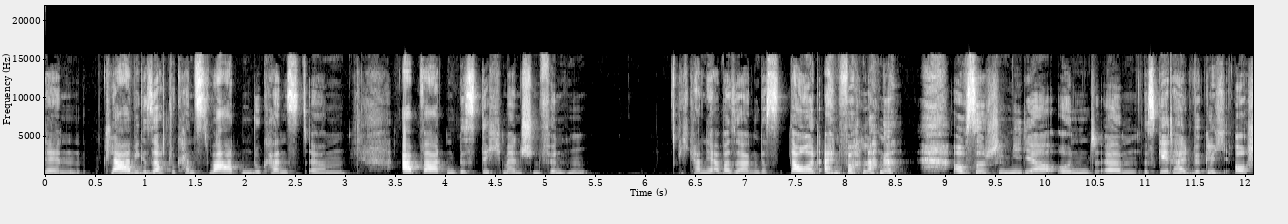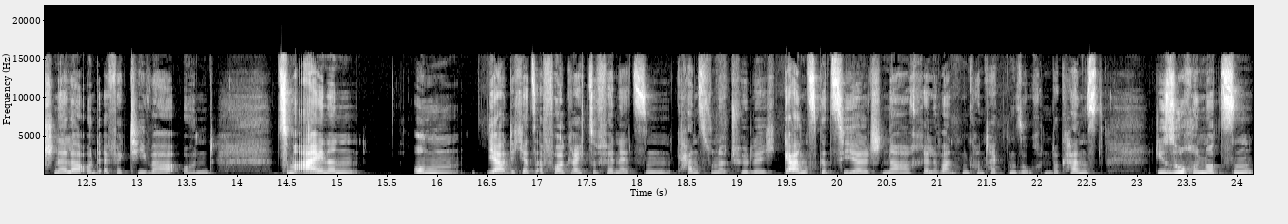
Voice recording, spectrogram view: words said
Denn klar, wie gesagt, du kannst warten, du kannst ähm, abwarten, bis dich Menschen finden. Ich kann dir aber sagen, das dauert einfach lange auf Social Media und ähm, es geht halt wirklich auch schneller und effektiver. Und zum einen, um ja, dich jetzt erfolgreich zu vernetzen, kannst du natürlich ganz gezielt nach relevanten Kontakten suchen. Du kannst die Suche nutzen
